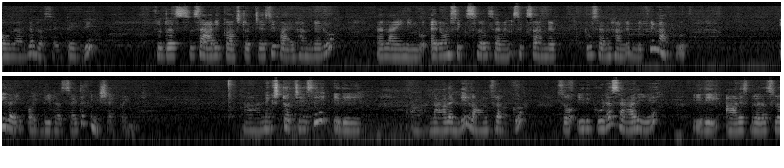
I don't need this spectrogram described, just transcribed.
ఓవరాల్గా డ్రెస్ అయితే ఇది. సో డ్రెస్ శారీ కాస్ట్ వచ్చేసి five hundred. Lining around six seven six hundred to seven hundred between నాకు ఇది అయిపోయింది. డ్రెస్ అయితే ఫినిష్ అయిపోయింది. నెక్స్ట్ వచ్చేసి ఇది నాదండి లాంగ్ ఫ్రాక్ సో ఇది కూడా శారీయే. ఇది ఆర్ఎస్ బ్రదర్స్లో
